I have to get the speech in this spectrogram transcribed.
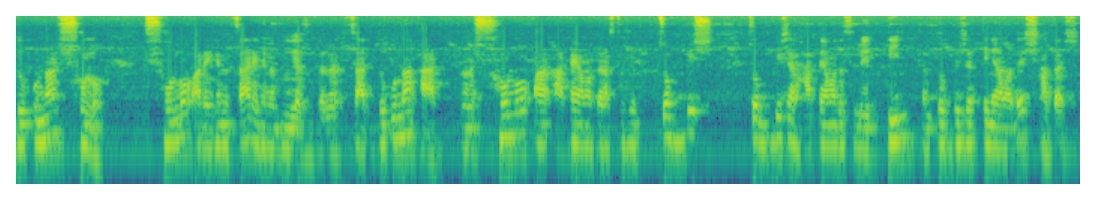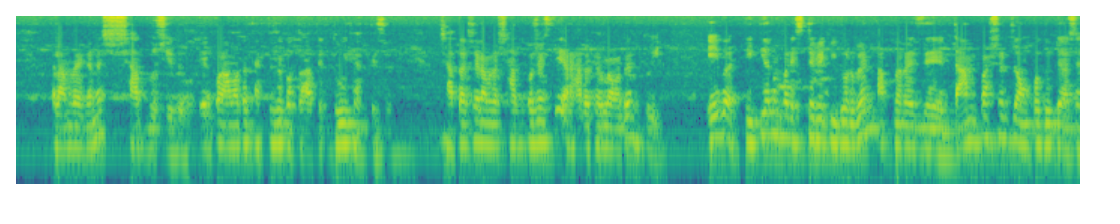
দুগুণা ষোলো। ষোলো আর এখানে চার, এখানে দুই আছে, তাহলে চার দুগুণা আট। তাহলে ষোলো আর আটে আমাদের আসতে হচ্ছে চব্বিশ। চব্বিশ আর হাতে আমাদের ছিল তিন, তাহলে চব্বিশ আর তিনে আমাদের সাতাশ। তাহলে আমরা এখানে সাত বসিয়ে দেবো। এরপর আমাদের থাকতেছে কত? হাতে দুই থাকতেছে। সাতাশের আমরা সাত বসাচ্ছি আর হাতে থাকল আমাদের দুই। এইবার তৃতীয় নম্বর স্টেপে কি করবেন? আপনারা যে ডান পাশের যে অঙ্ক দুটো আছে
